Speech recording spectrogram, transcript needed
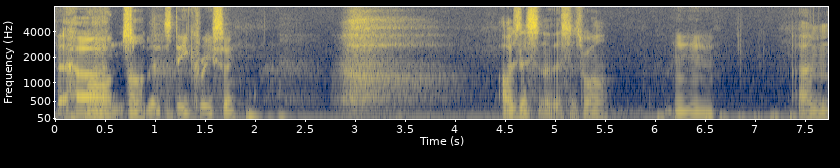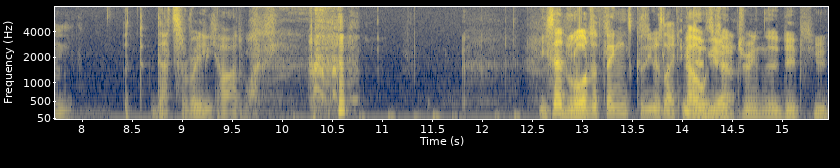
That her Oh, no. something's decreasing. I was listening to this as well. Mm. Um, that's a really hard one. he said loads of things because he was like, He "No, did, he's yeah. entering the deep sea."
